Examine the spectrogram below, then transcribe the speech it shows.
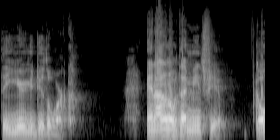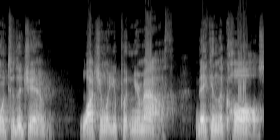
the year you do the work. And I don't know what that means for you. Going to the gym, watching what you put in your mouth, making the calls,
